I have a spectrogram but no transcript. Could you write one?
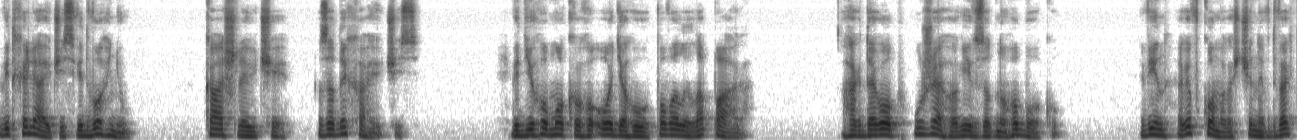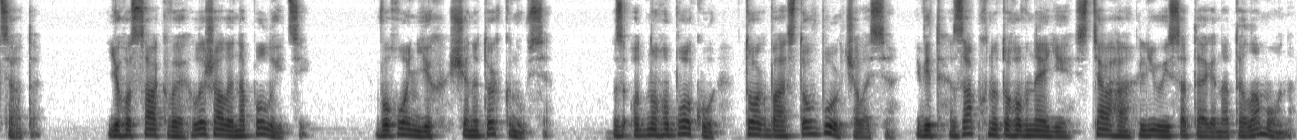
відхиляючись від вогню, кашляючи, задихаючись. Від його мокрого одягу повалила пара. Гардероб уже горів з одного боку. Він ривком розчинив дверцята. Його сакви лежали на полиці. Вогонь їх ще не торкнувся. З одного боку торба стовбурчалася від запхнутого в неї стяга Льюіса Терена Теламона.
